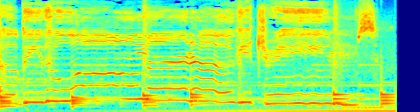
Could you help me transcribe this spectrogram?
I'll be the woman of your dreams.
